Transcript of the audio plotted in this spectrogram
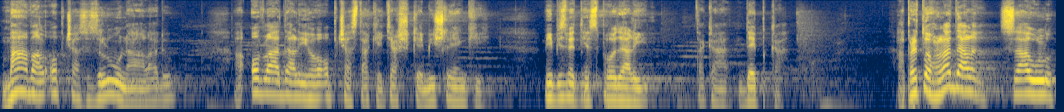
mával občas zlú náladu a ovládali ho občas také ťažké myšlienky. My by sme dnes povedali taká depka. A preto hľadal Saul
